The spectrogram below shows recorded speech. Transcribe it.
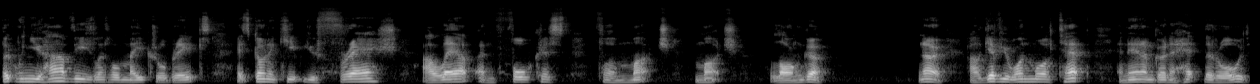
But when you have these little micro breaks, it's going to keep you fresh, alert, and focused for much, much longer. Now, I'll give you one more tip and then I'm going to hit the road.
